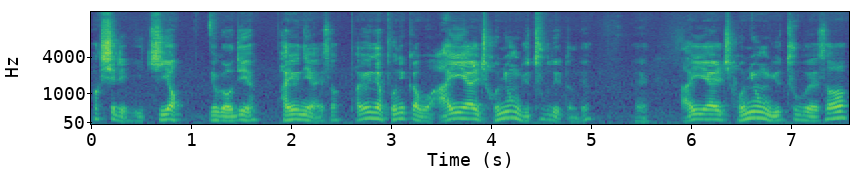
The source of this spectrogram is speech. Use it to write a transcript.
확실히 이 기업 여기 어디에요? 바이오니아에서 바이오니아 보니까 뭐 IR 전용 유튜브도 있던데요. 네, IR 전용 유튜브에서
